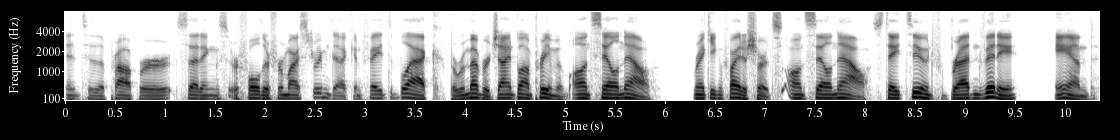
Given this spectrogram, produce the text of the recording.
into the proper settings or folder for my Stream Deck and fade to black. But remember, Giant Bomb Premium on sale now. Ranking Fighter shirts on sale now. Stay tuned for Brad and Vinny and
